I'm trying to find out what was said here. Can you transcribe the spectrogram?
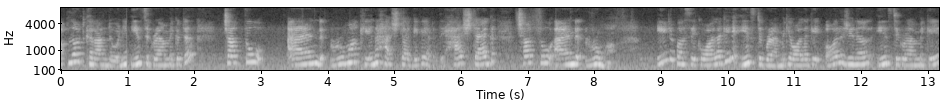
අප්ලෝඩ් කරන්න ඕනේ ඉන්ස්ටග්‍රම් එකට චත්තු ඇන්ඩ් රුමා කියන හැෂ්ටෑග් එක යටතේ. Hashtag Chathu and Ruma. ඊට පස්සේ ඔයාලගේ ඉන්ස්ටග්‍රම් එක ඔයාලගේ ඔරිජිනල් ඉන්ස්ටග්‍රම් එකේ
